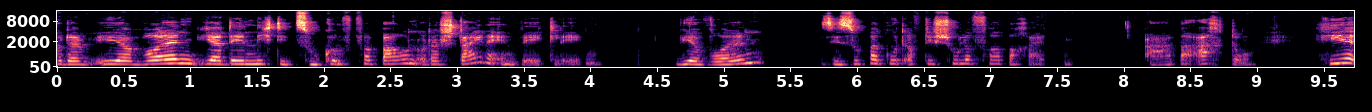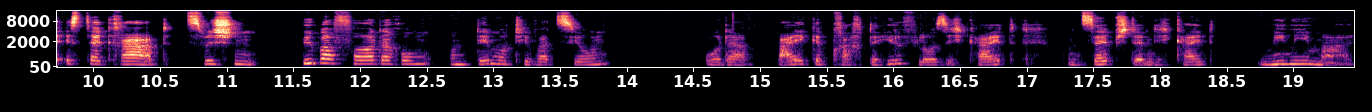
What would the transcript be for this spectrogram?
oder wir wollen ja denen nicht die Zukunft verbauen oder Steine in den Weg legen. Wir wollen sie super gut auf die Schule vorbereiten. Aber Achtung, hier ist der Grad zwischen Überforderung und Demotivation oder beigebrachte Hilflosigkeit und Selbstständigkeit minimal.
